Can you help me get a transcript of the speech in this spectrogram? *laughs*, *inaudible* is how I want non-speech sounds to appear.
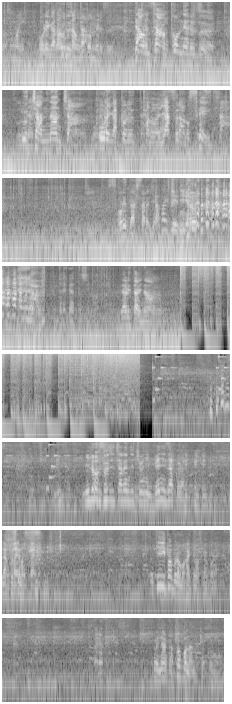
あほんまに。俺がダウンタウントンネルズ。ダウンタウントンネルズ。うっちゃんなんちゃん。俺が狂ったのは奴らのせいさそれ出したらやばい芸人やろ。誰かやってほしいな。やりたいな、うん。御堂筋チャレンジ中に紅桜。ラップしてます。はいはい。T パブロも入ってますからこれ。これなんかトコナの曲も。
